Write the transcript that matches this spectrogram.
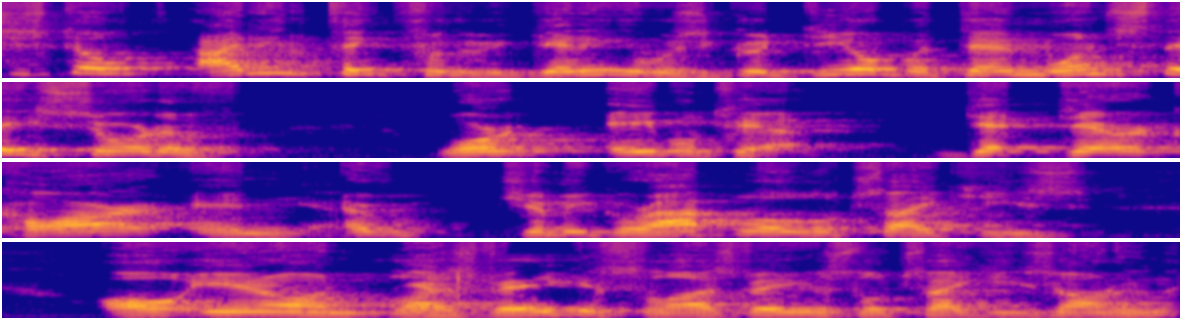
just don't, I didn't think from the beginning it was a good deal. But then once they sort of weren't able to get Derek Carr and Jimmy Garoppolo looks like he's all in on Las Vegas. and Las Vegas looks like he's on,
